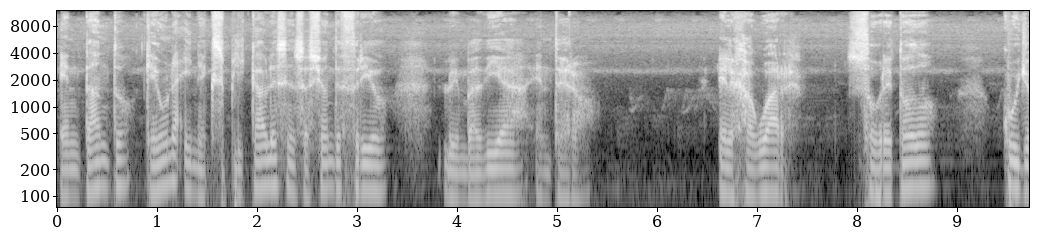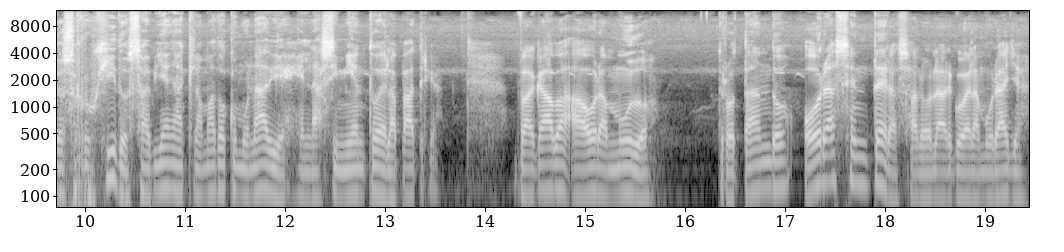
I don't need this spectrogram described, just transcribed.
en tanto que una inexplicable sensación de frío lo invadía entero. El jaguar, sobre todo, cuyos rugidos habían aclamado como nadie el nacimiento de la patria, vagaba ahora mudo, trotando horas enteras a lo largo de la muralla,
